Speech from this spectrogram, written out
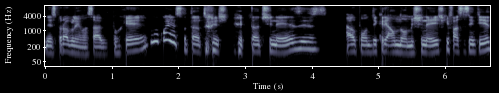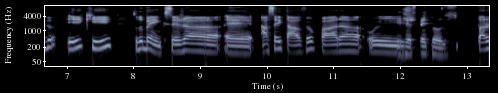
desse problema, sabe? Porque eu não conheço tantos, tantos chineses ao ponto de criar um nome chinês que faça sentido e que, tudo bem, que seja é, aceitável para E os, respeitoso. para,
